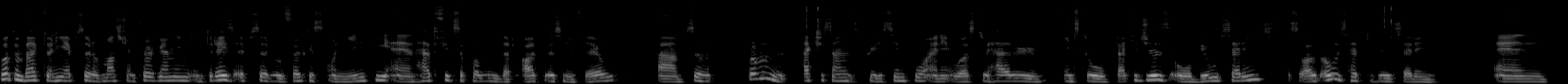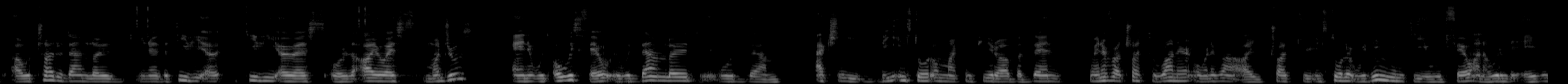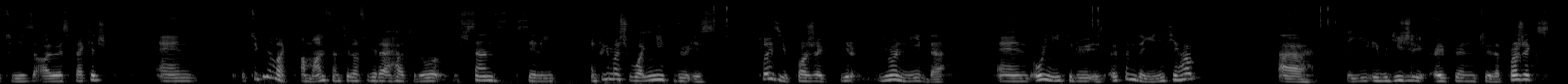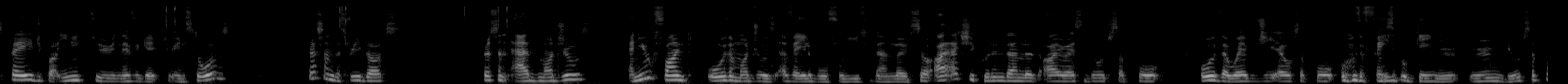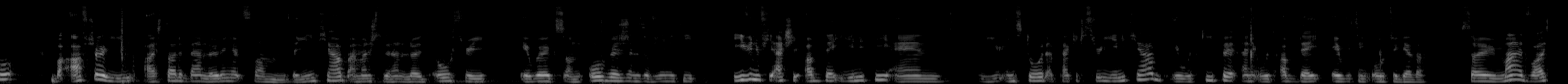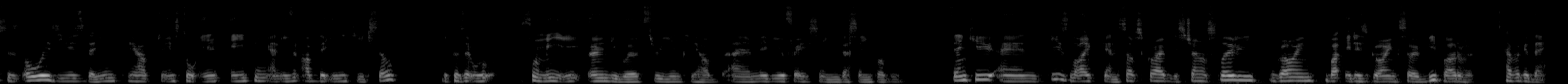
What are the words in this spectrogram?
Welcome back to a new episode of Mastering Programming. In today's episode, we'll focus on Unity and how to fix a problem that I personally failed. Um, so the problem actually sounds pretty simple, and it was to how to install packages or build settings. So I would always head to build settings, and I would try to download, you know, the TV uh, OS or the iOS modules, and it would always fail. It would download, it would um, actually be installed on my computer, but then whenever I tried to run it or whenever I tried to install it within Unity, it would fail and I wouldn't be able to use the iOS package. And it took me like a month until I figured out how to do it, which sounds silly. And pretty much what you need to do is close your project. You, you won't need that. And all you need to do is open the Unity Hub. Uh, it would usually open to the projects page, but you need to navigate to installs. Press on the three dots, press on add modules, and you'll find all the modules available for you to download. So I actually couldn't download iOS build support or the WebGL support or the Facebook Game Room build support. But after I started downloading it from the Unity Hub, I managed to download all three. It works on all versions of Unity. Even if you actually update Unity and you installed a package through Unity Hub, it would keep it and it would update everything all together. So my advice is always use the Unity Hub to install anything and even update Unity itself because it will for me, it only worked through Unity Hub, and maybe you're facing the same problem. Thank you, and please like and subscribe. This channel slowly growing, but it is growing, so be part of it. Have a good day.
